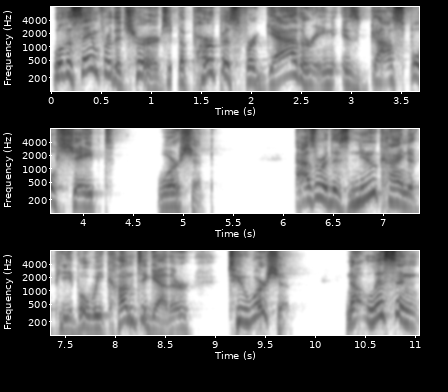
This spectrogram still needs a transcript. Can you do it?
Well, the same for the church. The purpose for gathering is gospel shaped worship. As we're this new kind of people, we come together to worship. Now, listen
